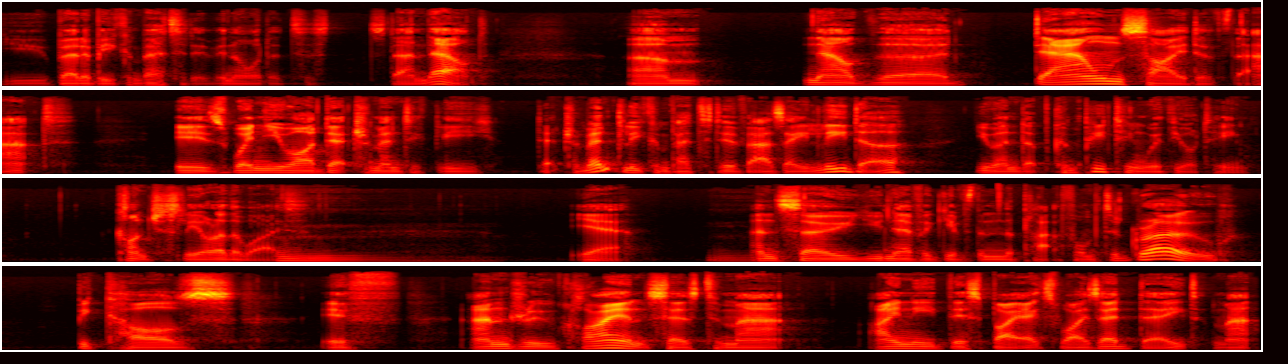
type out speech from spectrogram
you better be competitive in order to stand out. Um, now the downside of that is when you are detrimentally detrimentally competitive as a leader, you end up competing with your team, consciously or otherwise. Mm. Yeah. Mm. And so you never give them the platform to grow because if Andrew client says to Matt, I need this by XYZ date, Matt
